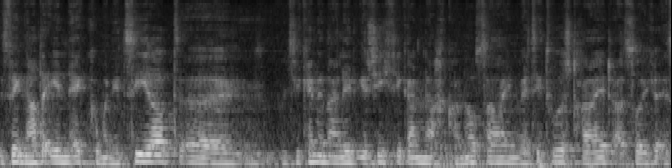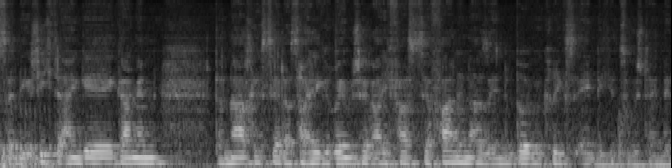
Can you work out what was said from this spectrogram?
Deswegen hat er ihnen exkommuniziert. Äh, Sie kennen alle die Geschichte, Gang nach Canossa, Investiturstreit. Als solcher ist er in die Geschichte eingegangen. Danach ist ja das Heilige Römische Reich fast zerfallen, also in bürgerkriegsähnliche Zustände.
